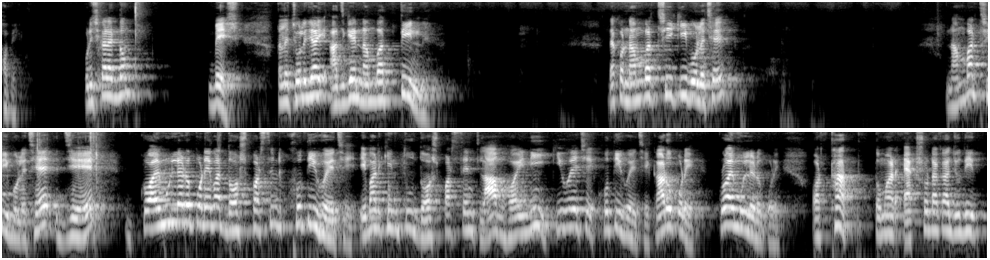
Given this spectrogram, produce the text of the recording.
হবে। পরিষ্কার একদম? বেশ। তাহলে চলে যাই আজকের নাম্বার তিন। দেখো, নাম্বার থ্রি কি বলেছে? নাম্বার থ্রি বলেছে যে ক্রয় মূল্যের ওপরে এবার দশ পার্সেন্ট ক্ষতি হয়েছে। এবার কিন্তু দশ পার্সেন্ট লাভ হয়নি। কি হয়েছে? ক্ষতি হয়েছে। কার ওপরে? ক্রয় মূল্যের ওপরে। অর্থাৎ তোমার একশো টাকা যদি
